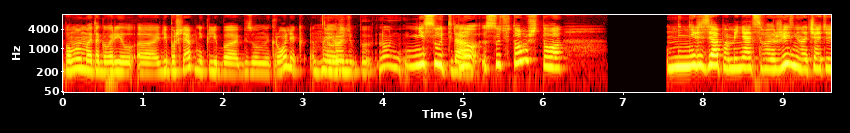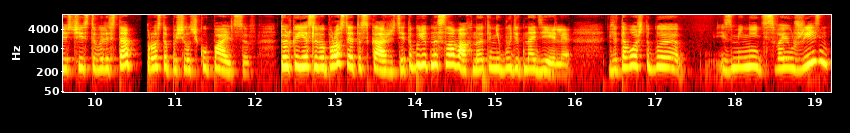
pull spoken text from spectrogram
По-моему, это говорил э, либо шляпник, либо безумный кролик. Но Вроде же... бы. Ну, не суть. Да. Но суть в том, что нельзя поменять свою жизнь и начать ее с чистого листа просто по щелчку пальцев. Только если вы просто это скажете. Это будет на словах, но это не будет на деле. Для того, чтобы изменить свою жизнь,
